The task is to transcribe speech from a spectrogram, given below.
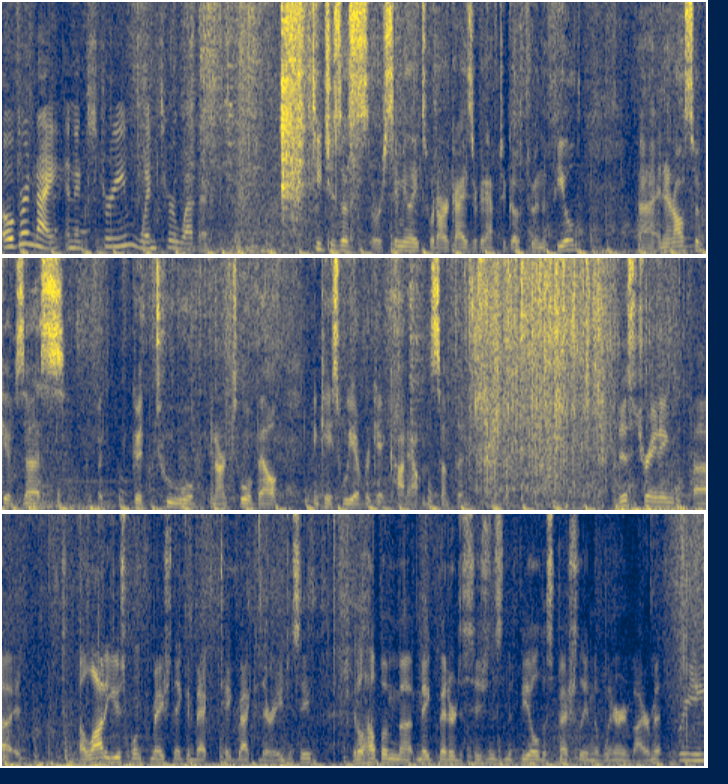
overnight in extreme winter weather. Teaches us or simulates what our guys are going to have to go through in the field, uh, and it also gives us a good tool in our tool belt in case we ever get caught out in something. This training, uh, a lot of useful information they can back, take back to their agency. It'll help them uh, make better decisions in the field, especially in the winter environment. Three,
